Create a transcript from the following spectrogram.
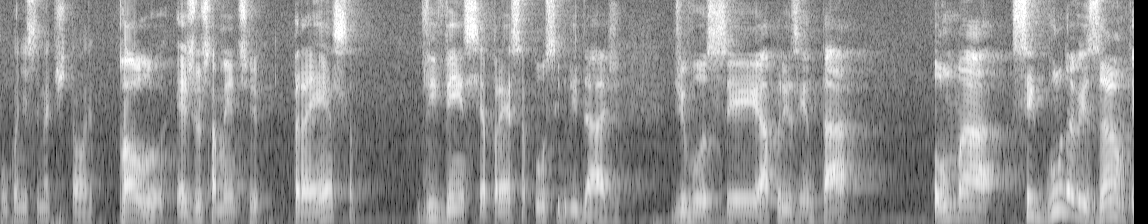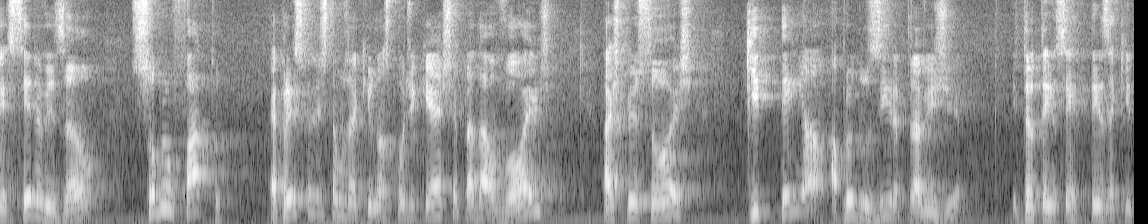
o conhecimento histórico. Paulo, é justamente para essa vivência, para essa possibilidade de você apresentar uma segunda visão, terceira visão sobre um fato. É para isso que nós estamos aqui. O nosso podcast é para dar voz às pessoas que tem a, a produzir para a vigia. Então eu tenho certeza que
